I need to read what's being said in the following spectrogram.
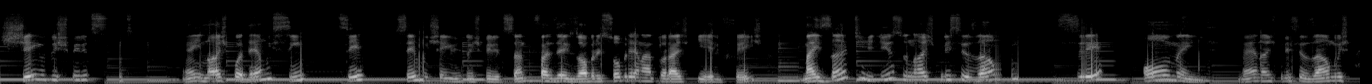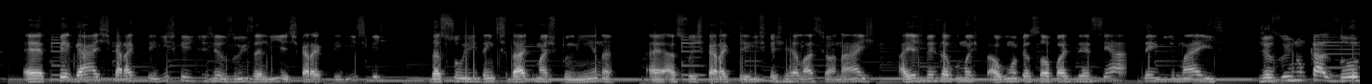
cheio do Espírito Santo. Né? E nós podemos sim ser sermos cheios do Espírito Santo e fazer as obras sobrenaturais que ele fez. Mas antes disso, nós precisamos ser homens, né? Nós precisamos é, pegar as características de Jesus ali, as características da sua identidade masculina, é, as suas características relacionais. Aí, às vezes, algumas, alguma pessoa pode dizer assim: ah, David, mas Jesus não casou.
